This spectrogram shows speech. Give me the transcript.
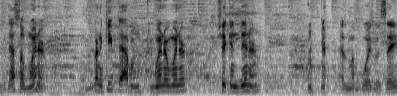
But that's a winner. We're gonna keep that one. Winner, winner, chicken dinner, as my boys would say.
